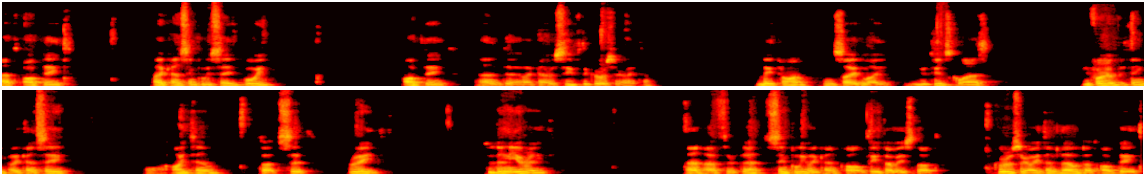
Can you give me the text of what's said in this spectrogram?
At update, I can simply say void update and uh, I can receive the cursor item. Later on, inside my utils class, before everything, I can say uh, item dot set rate to the new rate, and after that, simply I can call database dot grocery item dot update,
